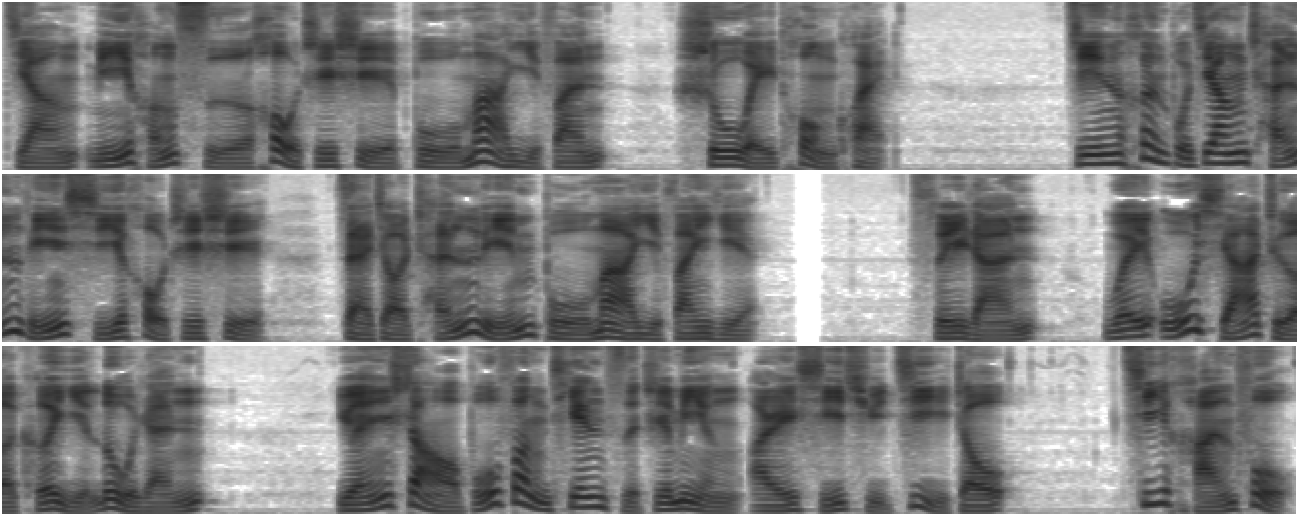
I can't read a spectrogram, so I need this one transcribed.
将祢衡死后之事补骂一番，殊为痛快。今恨不将陈琳袭后之事，再叫陈琳补骂一番也。虽然，为无暇者可以路人。袁绍不奉天子之命而袭取冀州。妻韩馥，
